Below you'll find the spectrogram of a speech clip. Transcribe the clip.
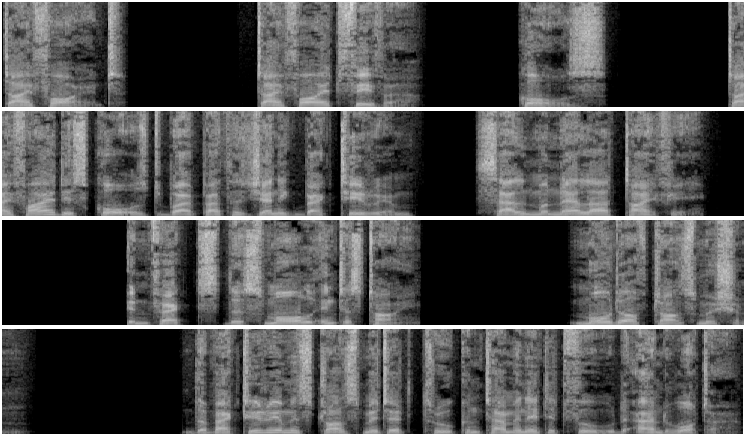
Typhoid Typhoid fever Cause Typhoid is caused by pathogenic bacterium Salmonella typhi. Infects the small intestine. Mode of transmission the bacterium is transmitted through contaminated food and water.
